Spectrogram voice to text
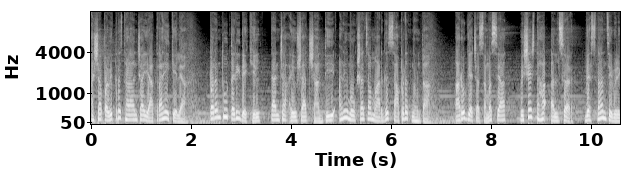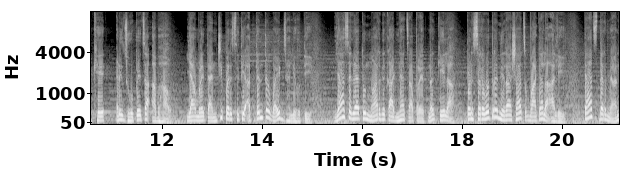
अशा पवित्र स्थळांच्या यात्राही केल्या. परंतु तरी देखील त्यांच्या आयुष्यात शांती आणि मोक्षाचा मार्ग सापडत नव्हता. आरोग्याच्या समस्या विशेषतः अल्सर व्यसनांचे विळखे आणि झोपेचा अभाव यामुळे त्यांची परिस्थिती अत्यंत वाईट झाली होती. या सगळ्यातून मार्ग काढण्याचा प्रयत्न केला पण सर्वत्र निराशाच वाट्याला आली. त्याच दरम्यान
